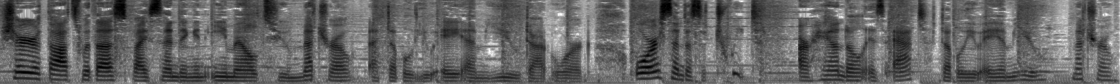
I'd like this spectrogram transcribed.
Share your thoughts with us by sending an email to metro at wamu.org or send us a tweet. Our handle is at WAMU Metro.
